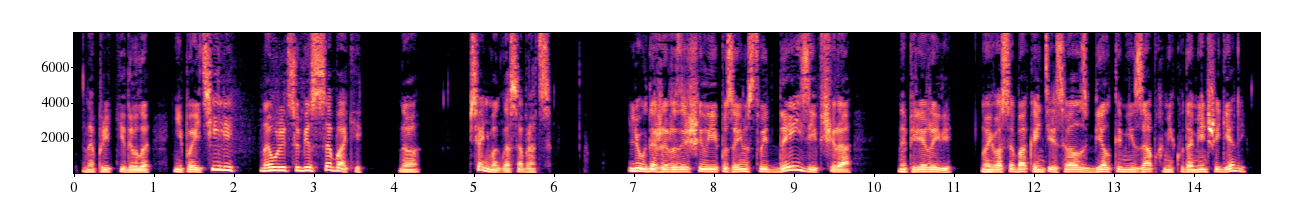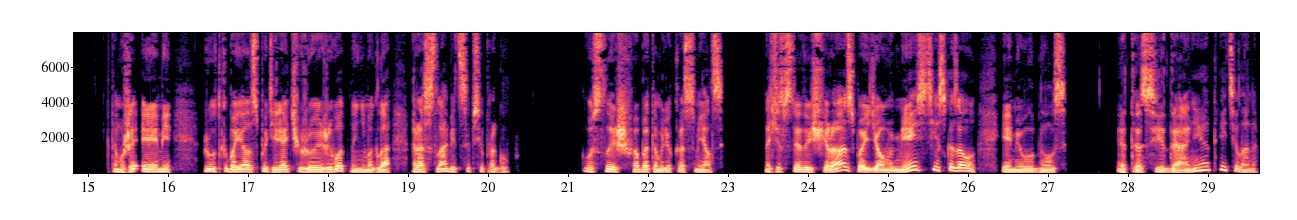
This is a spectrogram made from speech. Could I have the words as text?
Она прикидывала, не пойти ли на улицу без собаки, но все не могла собраться. Люк даже разрешил ей позаимствовать Дейзи вчера на перерыве, но его собака интересовалась белками и запахами куда меньше Генри. К тому же Эми жутко боялась потерять чужое животное и не могла расслабиться всю прогулку. Услышав об этом, Люк рассмеялся. Значит, в следующий раз пойдем вместе, — сказал он. Эми улыбнулась. — Это свидание, — ответила она.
